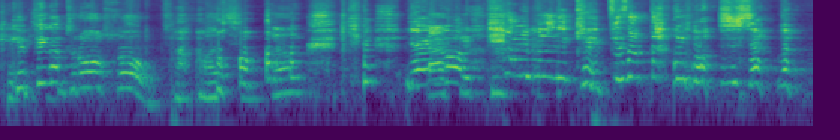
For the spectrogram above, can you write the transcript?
개피. 계피가 들어왔어. 아 진짜? 야나 이거 계피. 할머니 계피 샀다는 맛이잖아.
